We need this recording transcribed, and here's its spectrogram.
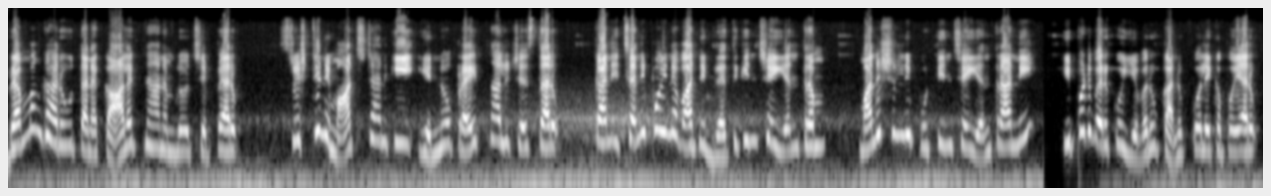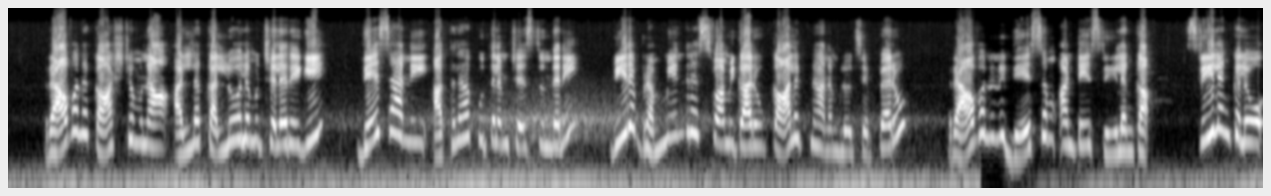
బ్రహ్మంగారు తన కాలజ్ఞానంలో చెప్పారు. సృష్టిని మార్చటానికి ఎన్నో ప్రయత్నాలు చేస్తారు. కాని చనిపోయిన వారిని బ్రతికించే యంత్రం మనుషుల్ని పుట్టించే యంత్రాన్ని ఇప్పటి వరకు ఎవరూ కనుక్కోలేకపోయారు. రావణ కాష్టమున అల్ల కల్లోలము చెలరేగి దేశాన్ని అతలాకుతలం చేస్తుందని వీర బ్రహ్మేంద్ర స్వామి గారు కాలజ్ఞానంలో చెప్పారు. రావణుని దేశం అంటే శ్రీలంక. శ్రీలంకలో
